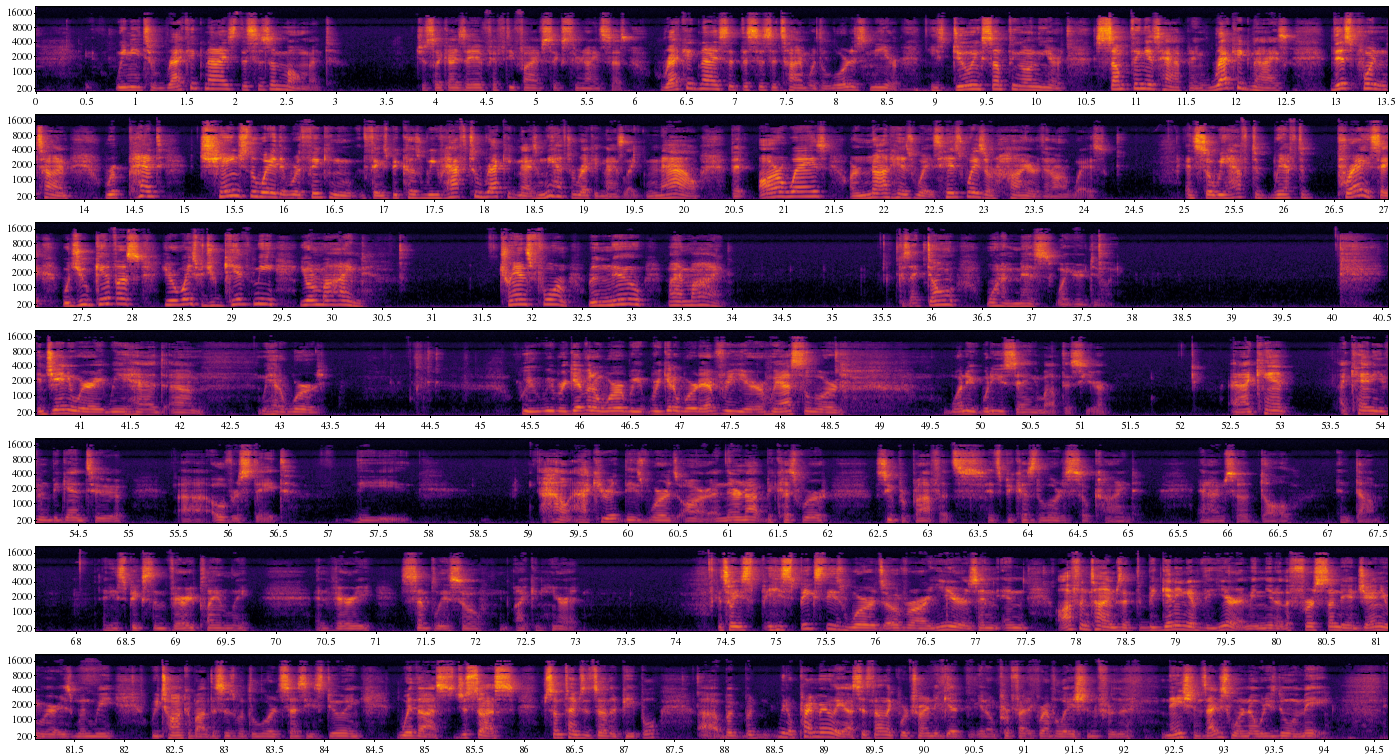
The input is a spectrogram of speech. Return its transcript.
we need to recognize this is a moment, just like Isaiah 55, 6 through 9 says. Recognize that this is a time where the Lord is near. He's doing something on the earth. Something is happening. Recognize this point in time. Repent. Change the way that we're thinking things because we have to recognize, and we have to recognize like now, that our ways are not His ways. His ways are higher than our ways. And so we have to we have to pray, say, Would you give us your ways? Would you give me your mind? Transform, renew my mind because I don't want to miss what you're doing. In January, we had um, we had a word. We, we were given a word. We, we get a word every year. We ask the Lord, what are, you, what are you saying about this year? And I can't I can't even begin to uh, overstate the how accurate these words are. And they're not because we're super prophets. It's because the Lord is so kind and I'm so dull and dumb. And he speaks them very plainly and very simply so I can hear it. And so he, he speaks these words over our years, and, and oftentimes at the beginning of the year, I mean, you know, the first Sunday in January is when we, we talk about this is what the Lord says He's doing with us, just us. Sometimes it's other people, uh, but but you know, primarily us. It's not like we're trying to get you know prophetic revelation for the nations. I just want to know what He's doing with me.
